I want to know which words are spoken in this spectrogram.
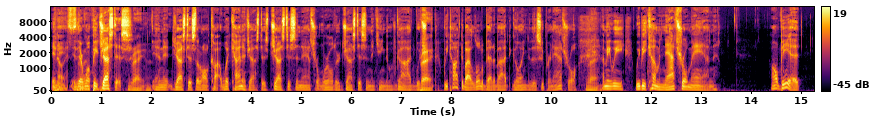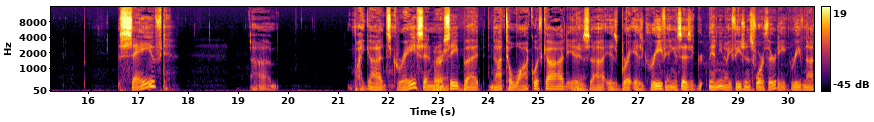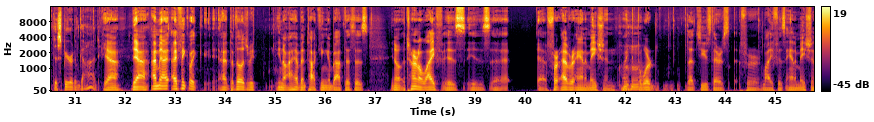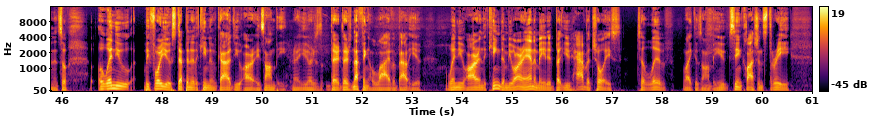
you know, Peace there won't be justice. Right. and it, justice at all. Co- what kind of justice? Justice in the natural world, or justice in the kingdom of God? Which Right. we talked about a little bit about going to the supernatural. Right. I mean, we we become natural man, albeit saved um, by God's grace and mercy, but not to walk with God is uh, is bra- is grieving. It says in you know Ephesians four thirty, grieve not the Spirit of God. Yeah. Yeah. I mean, I, I think like at the village, we, you know, I have been talking about this as, you know, eternal life is, is, uh, uh, forever animation. Like the word that's used there is for life is animation. And so uh, when you, before you step into the kingdom of God, you are a zombie, right? You are, there, there's nothing alive about you. When you are in the kingdom, you are animated, but you have a choice to live like a zombie. You see in Colossians 3,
